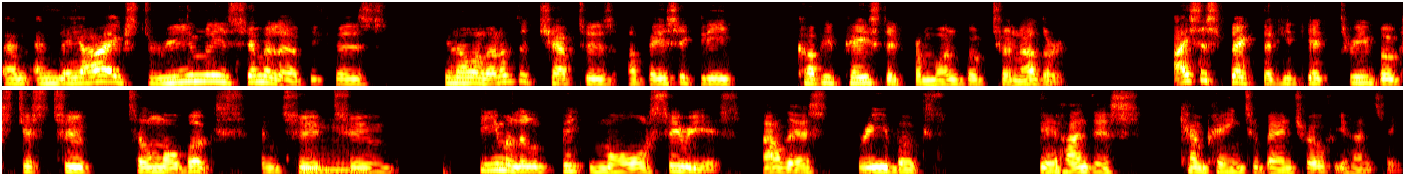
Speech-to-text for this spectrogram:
and, and they are extremely similar because, you know, a lot of the chapters are basically copy pasted from one book to another. I suspect that he did three books just to sell more books and to, mm. to seem a little bit more serious. Now there's three books behind this campaign to ban trophy hunting.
